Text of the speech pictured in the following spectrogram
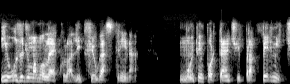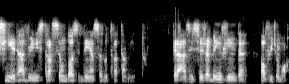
e o uso de uma molécula, lipfilgastrina, muito importante para permitir a administração dose densa do tratamento. Grazi, seja bem-vinda ao VideoMock.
